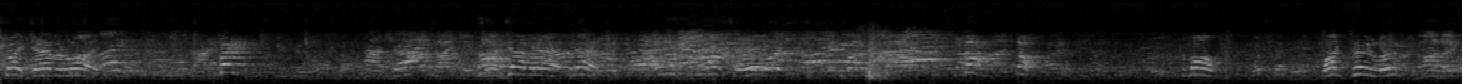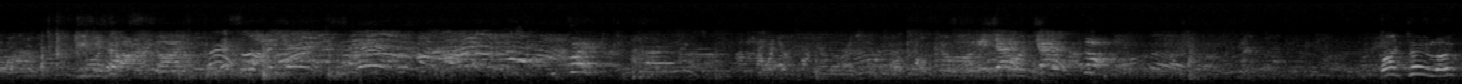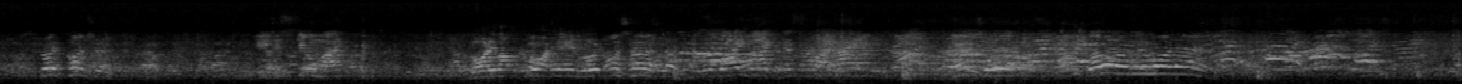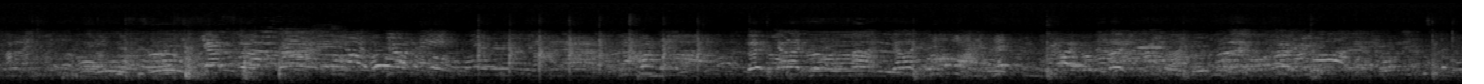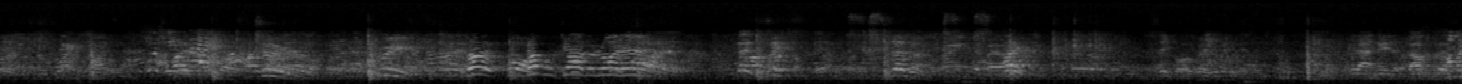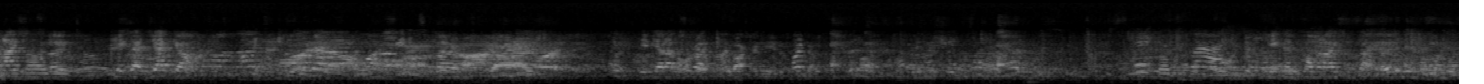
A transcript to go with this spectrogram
straight jab and right. Straight. Come on, jab Come on. One, two, Luke. Come on, Luke. Use your guys. That's. One, two, Luke straight punches. Use your skill, mate. Line him up with the right hand, Luke. Nice hand. Combinations, Luke. Keep that jab going. Keep that up straight. Keep them combinations up, Luke.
